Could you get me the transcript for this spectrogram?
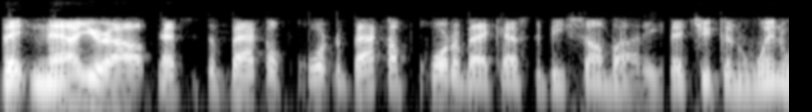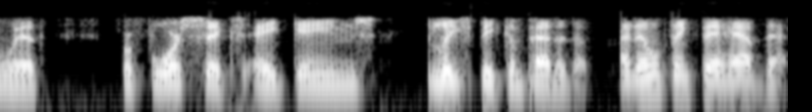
that now you're out. That's the backup. The backup quarterback has to be somebody that you can win with for four, six, eight games. At least be competitive. I don't think they have that.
